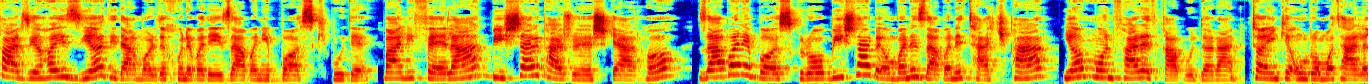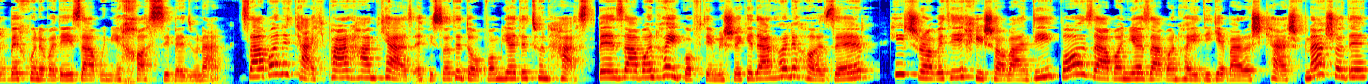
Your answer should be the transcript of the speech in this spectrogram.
فرضیه های زیادی در مورد خانواده زبانی باسک بوده ولی فعلا بیشتر پژوهشگرها زبان باسک رو بیشتر به عنوان زبان تکپر یا منفرد قبول دارن تا اینکه اون رو متعلق به خانواده زبانی خاصی بدونن. زبان تکپر هم که از اپیزود دوم یادتون هست به زبانهایی گفته میشه که در حال حاضر هیچ رابطه خیشاوندی با زبان یا زبانهای دیگه براش کشف نشده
